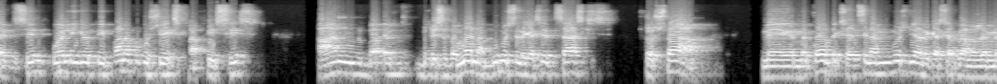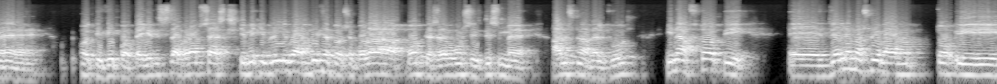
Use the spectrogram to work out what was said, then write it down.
Medicine, που έλεγε ότι πάνω από 26 παθήσεις, αν περιστατωμένα μπούμε στη διαδικασία της άσκησης σωστά, με, με context, έτσι, να μην μπούμε μια διαδικασία απλά να λέμε οτιδήποτε, γιατί συνταγογράφηση άσκηση και με έχει βρει λίγο αντίθετο σε πολλά podcast που έχουμε συζητήσει με άλλους συναδελφού, είναι αυτό ότι ε, δεν λέμε, ας πούμε, το, η,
